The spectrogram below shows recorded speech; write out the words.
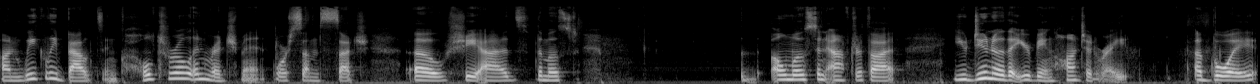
on weekly bouts in cultural enrichment or some such. Oh, she adds, the most, almost an afterthought. You do know that you're being haunted, right? A boy,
